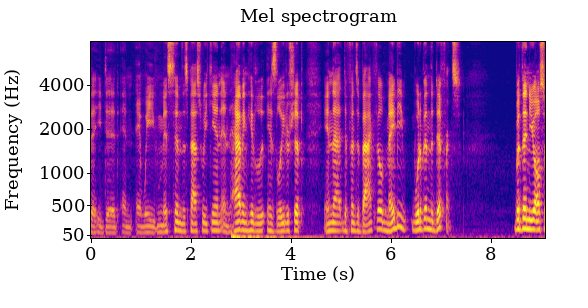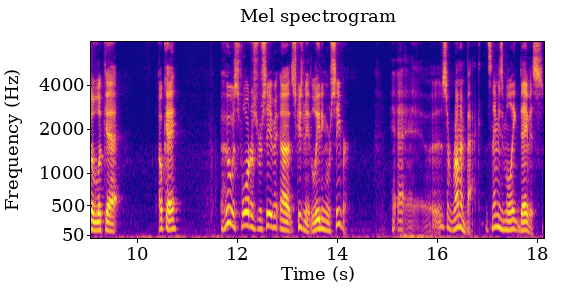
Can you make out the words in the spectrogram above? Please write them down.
that he did, and and we missed him this past weekend. And having his, his leadership in that defensive backfield maybe would have been the difference. But then you also look at, okay, who was Florida's receiving? Uh, excuse me, leading receiver. Uh, It was a running back. His name is Malik Davis,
